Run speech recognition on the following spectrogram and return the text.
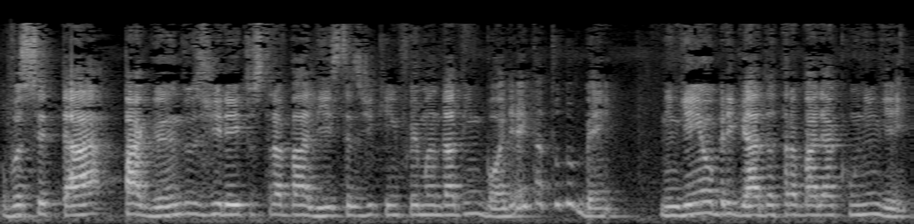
você está pagando os direitos trabalhistas de quem foi mandado embora. E aí está tudo bem. Ninguém é obrigado a trabalhar com ninguém.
